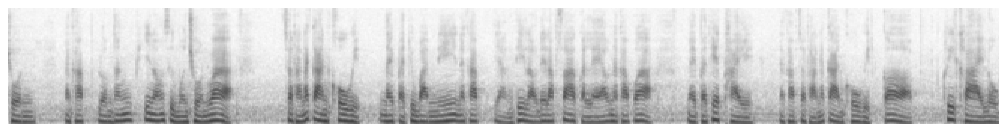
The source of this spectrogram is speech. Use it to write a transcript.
ชนนะครับรวมทั้งพี่น้องสื่อมวลชนว่าสถานการณ์โควิด ในปัจจุบันนี้นะครับอย่างที่เราได้รับทราบกันแล้วนะครับว่าในประเทศไทยนะครับสถานการณ์โควิด ก็คลี่คลายลง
